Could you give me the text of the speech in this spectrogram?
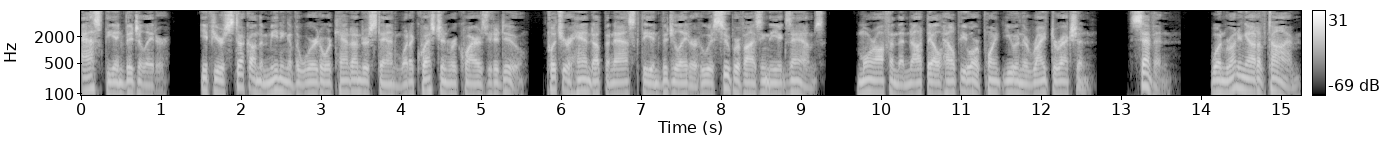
Ask the invigilator. If you're stuck on the meaning of the word or can't understand what a question requires you to do, Put your hand up and ask the invigilator who is supervising the exams. More often than not they'll help you or point you in the right direction. 7. When running out of time,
